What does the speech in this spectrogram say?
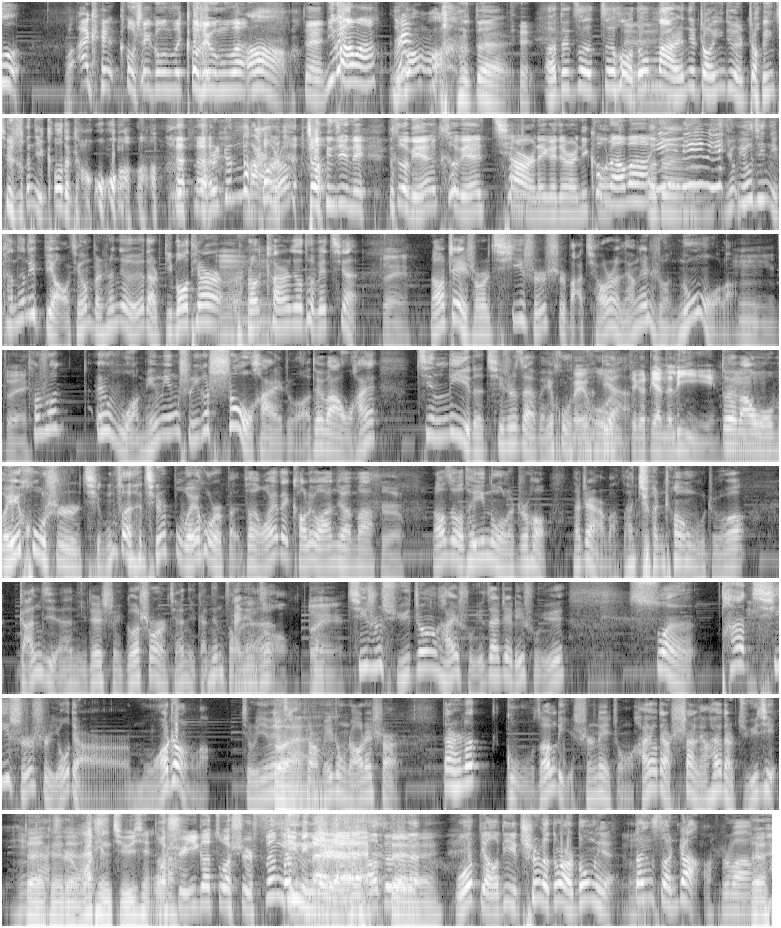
我爱扣扣谁工资扣谁工资，啊！对你管我？你管我？对啊，对，最最后都骂人家赵英俊，赵英俊说你扣得着我吗？哪儿跟哪儿啊？赵英俊那特别 特别欠儿那个就是你扣不着吗啊，？对，尤尤其你看他那表情本身就有点地包天儿，嗯然后看着就特别欠。对，然后这时候其实是把乔任梁给惹怒了。嗯，对，他说：“哎，我明明是一个受害者，对吧？我还尽力的，其实在维护你维护店，这个店的利益，对吧？嗯。我维护是情分，其实不维护是本分，我也得考虑我安全吧。是。然后最后他一怒了之后，那这样吧，咱全场五折，赶紧你这水哥收上钱，你赶紧走人。赶紧走，对，其实徐峥还属于在这里属于算他其实是有点魔怔了，就是因为彩票没中着这事儿，但是他骨子里是那种还有点善良，还有点局气。嗯对对对，我挺局气。我是一个做事分分明的的人啊，对对对，我表弟吃了多少东西，嗯单算账是吧？对。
